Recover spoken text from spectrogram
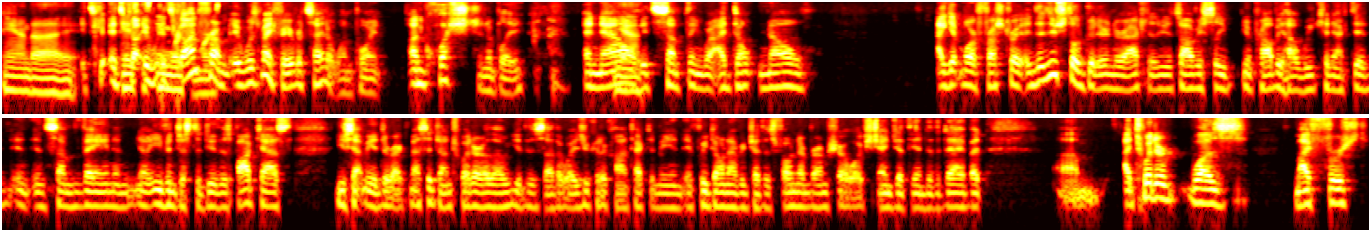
And uh, it's it's, it's, it's, it's gone from it was my favorite site at one point, unquestionably, and now yeah. it's something where I don't know I get more frustrated. There's still good interaction. It's obviously you know, probably how we connected in, in some vein, and you know even just to do this podcast, you sent me a direct message on Twitter. Although you, there's other ways you could have contacted me, and if we don't have each other's phone number, I'm sure we'll exchange at the end of the day. But um, I Twitter was my first,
